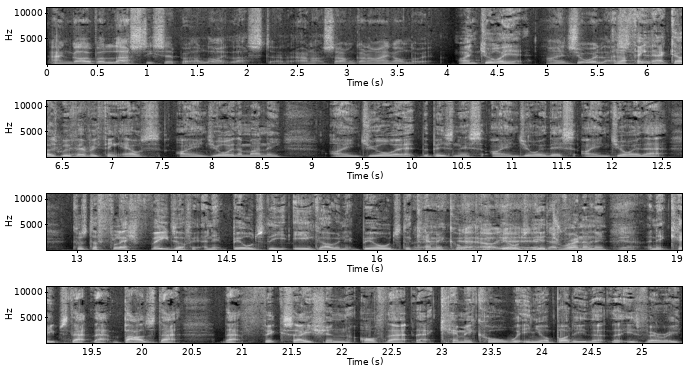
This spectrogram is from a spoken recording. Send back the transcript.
hang over lust." He said, "But I like lust, and, and so I'm going to hang on to it." I enjoy it. I enjoy that. And I think yeah. that goes with yeah. everything else. I enjoy the money. I enjoy the business. I enjoy this. I enjoy that. Because the flesh feeds off it and it builds the ego and it builds the yeah. chemical. And oh, it builds the adrenaline. And it keeps that, that buzz, that that fixation of that, that chemical in your body that, that is very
